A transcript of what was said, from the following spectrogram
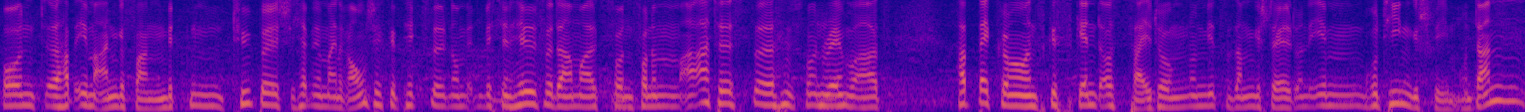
Und äh, habe eben angefangen mit einem typisch, ich habe mir mein Raumschiff gepixelt, noch mit ein bisschen Hilfe damals von, von einem Artist äh, von Rainbow Arts habe Backgrounds gescannt aus Zeitungen und mir zusammengestellt und eben Routinen geschrieben. Und dann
